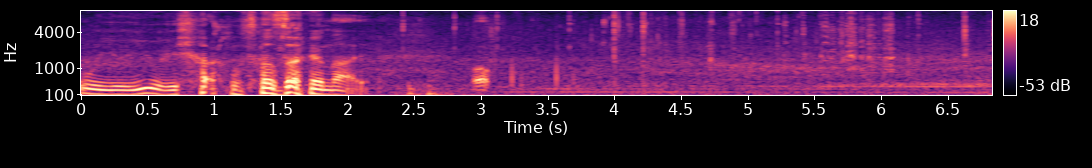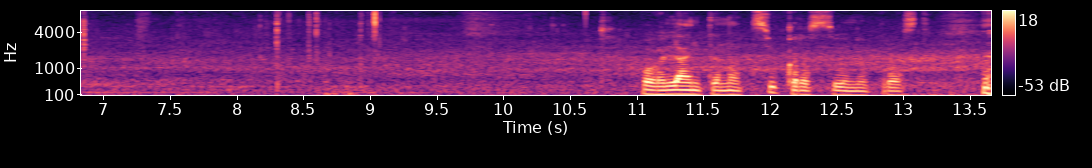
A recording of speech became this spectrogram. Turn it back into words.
Ой-ой-ой, як вона загинає. Погляньте на цю красуню просто.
